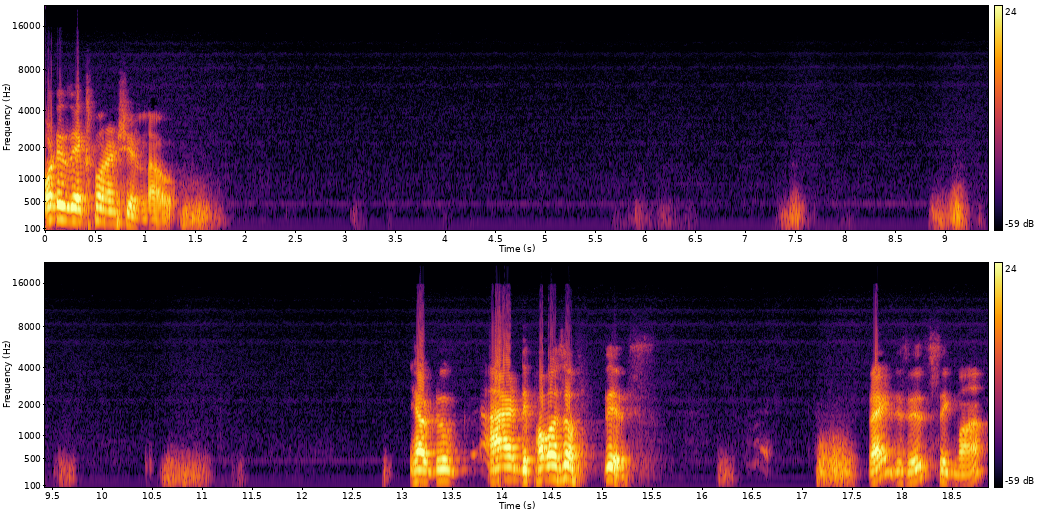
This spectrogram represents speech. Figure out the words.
What is the exponential now? You have to add the powers of this. Right? This is sigma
